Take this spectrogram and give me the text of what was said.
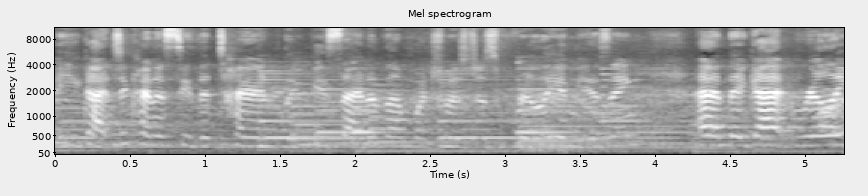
you got to kind of see the tired, loopy side of them, which was just really amusing. And they got really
